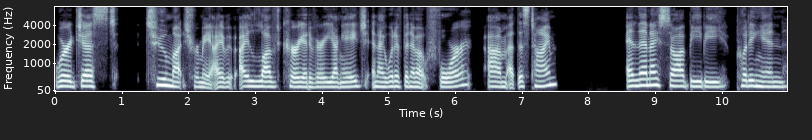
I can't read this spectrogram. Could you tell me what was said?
were just too much for me. I I loved curry at a very young age, and I would have been about four um, at this time. And then I saw Bibi putting in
